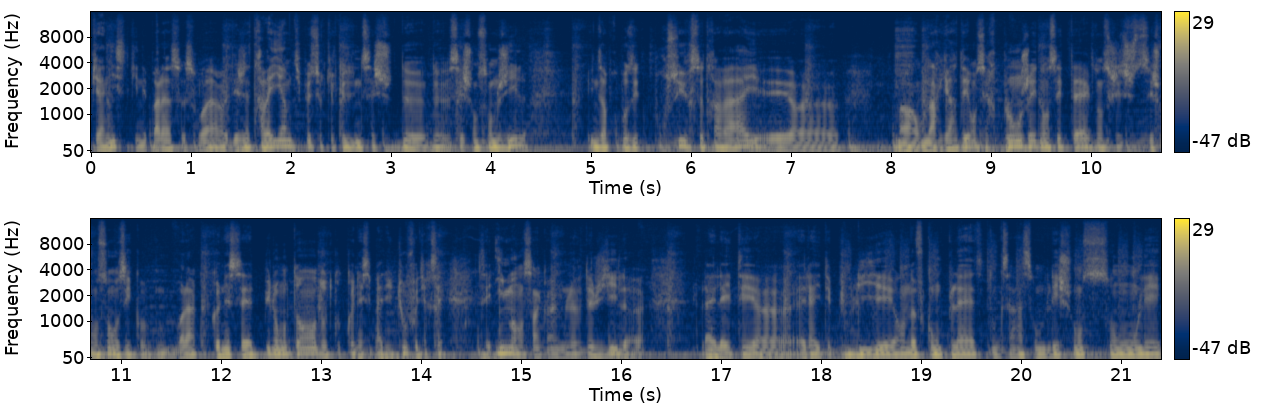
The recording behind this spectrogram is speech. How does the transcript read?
pianiste qui n'est pas là ce soir avait déjà travaillé un petit peu sur quelques-unes de de, de ses chansons de Gilles. Il nous a proposé de poursuivre ce travail et euh, bah, on a regardé, on s'est replongé dans ses textes, dans ses, ses chansons aussi qu'on voilà, qu'on connaissait depuis longtemps, d'autres qu'on connaissait pas du tout. Faut dire que c'est- immense hein, quand même l'œuvre de Gilles. Euh, Là, elle a été, euh, elle a été publiée en œuvre complète, donc ça rassemble les chansons, les,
